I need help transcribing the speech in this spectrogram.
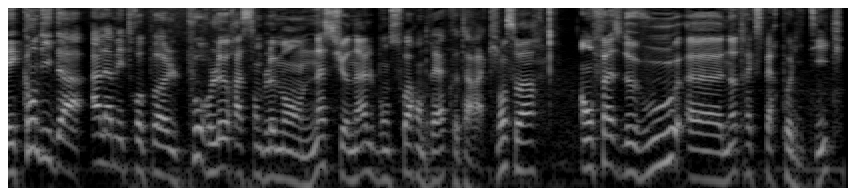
est candidat à la métropole pour le Rassemblement national. Bonsoir Andrea Cotarac. Bonsoir en face de vous, euh, notre expert politique,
